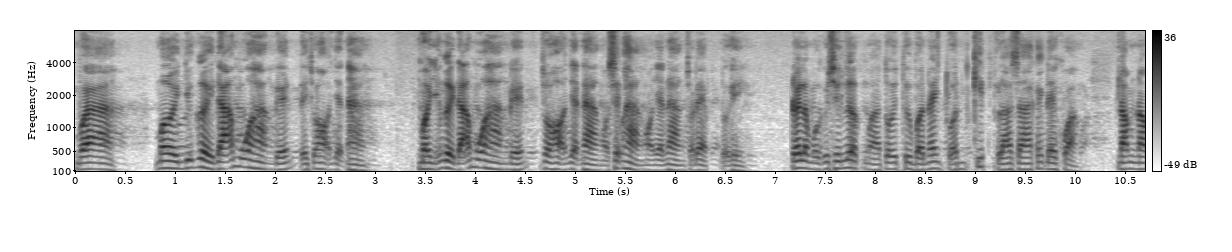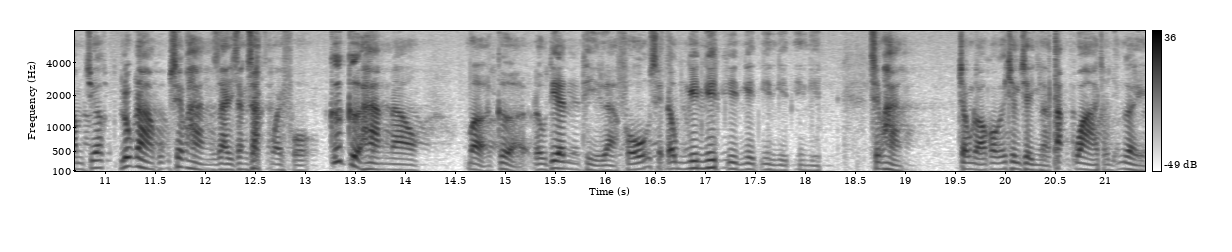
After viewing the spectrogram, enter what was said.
Và mời những người đã mua hàng đến để cho họ nhận hàng. Mời những người đã mua hàng đến cho họ nhận hàng họ xếp hàng họ nhận hàng cho đẹp đội hình. Đây là một cái chiến lược mà tôi tư vấn anh Tuấn Kit Plaza cách đây khoảng 5 năm trước. Lúc nào cũng xếp hàng dày dằng dặc ngoài phố. Cứ cửa hàng nào mở cửa đầu tiên thì là phố sẽ đông nghìn nghịt nghìn nghịt nghìn nghịt nghìn nghịt xếp hàng. Trong đó có cái chương trình là tặng quà cho những người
